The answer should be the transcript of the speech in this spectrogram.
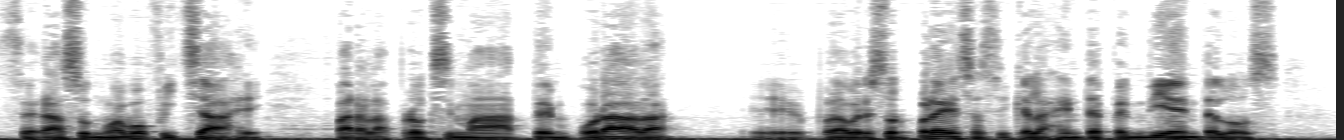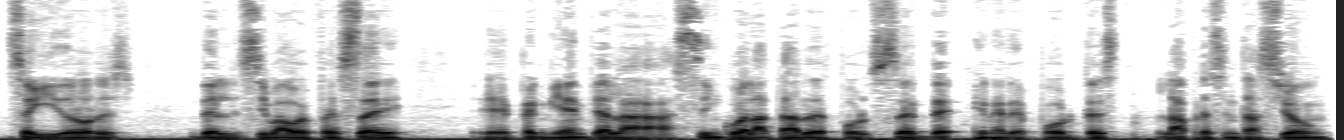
será su nuevo fichaje para la próxima temporada. Eh, puede haber sorpresas, así que la gente pendiente, los seguidores del Cibao FC, eh, pendiente a las 5 de la tarde por CDN Deportes, la presentación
